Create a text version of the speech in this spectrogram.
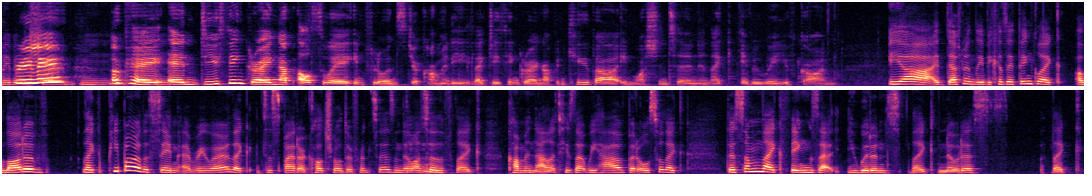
maybe Really? should. Mm. Okay, and do you think growing up elsewhere influenced your comedy? Like, do you think growing up in Cuba, in Washington, and like everywhere you've gone? Yeah, I definitely, because I think like a lot of, like people are the same everywhere, like despite our cultural differences. And there are lots of like commonalities that we have, but also like there's some like things that you wouldn't like notice like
